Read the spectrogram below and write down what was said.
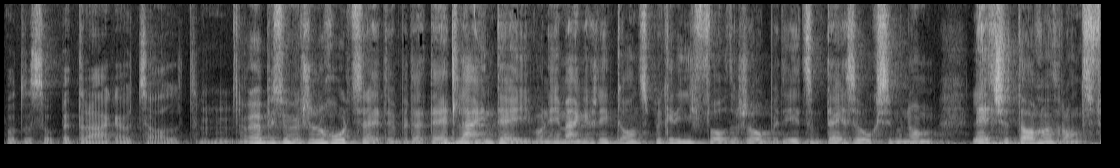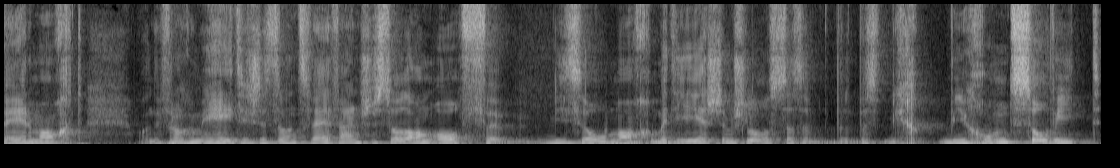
oder so Beträge auch zahlt. Mhm. Etwas, wir schon noch kurz reden über den Deadline Day, den ich eigentlich nicht ganz begreife oder schon bei dir zum Teil so, dass man am letzten Tag einen Transfer macht. Und ich frage mich, hey, ist das Transferfenster so lange offen, wieso machen wir die erst am Schluss? Also, was, wie, wie kommt es so weit?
